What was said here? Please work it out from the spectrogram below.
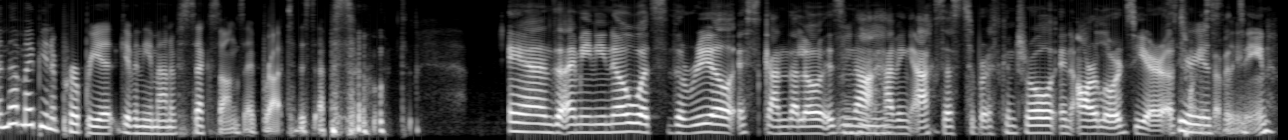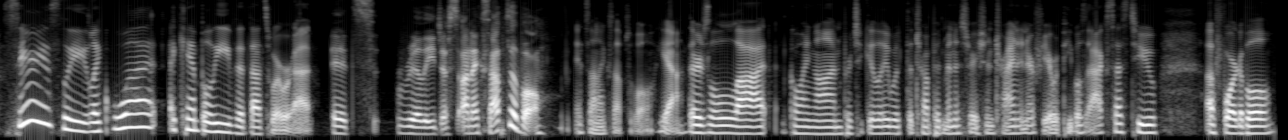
And that might be inappropriate given the amount of sex songs I've brought to this episode. And I mean, you know what's the real escándalo is not Mhm. having access to birth control in our Lord's year of Seriously. 2017. Seriously, like what? I can't believe that that's where we're at. It's really just unacceptable. It's unacceptable. Yeah, there's a lot going on, particularly with the Trump administration trying to interfere with people's access to affordable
